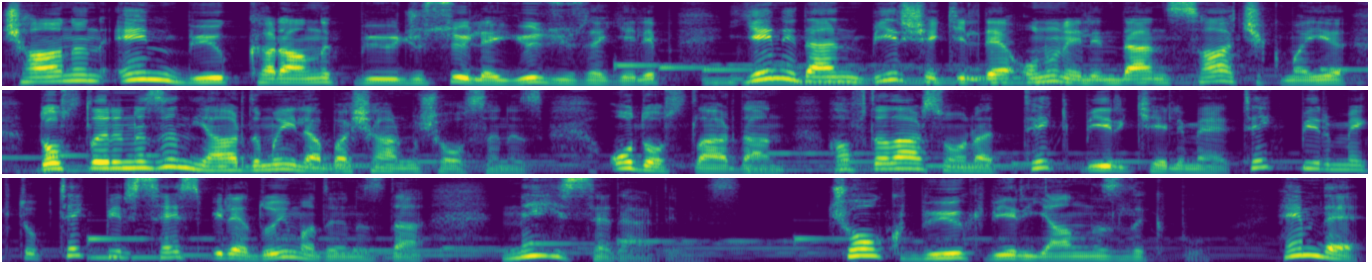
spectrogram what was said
çağının en büyük karanlık büyücüsüyle yüz yüze gelip yeniden bir şekilde onun elinden sağ çıkmayı dostlarınızın yardımıyla başarmış olsanız, o dostlardan haftalar sonra tek bir kelime, tek bir mektup, tek bir ses bile duymadığınızda ne hissederdiniz?'' Çok büyük bir yalnızlık bu. Hem de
